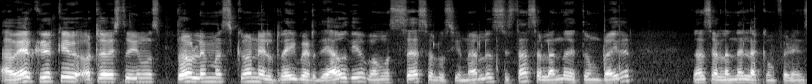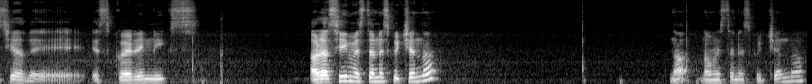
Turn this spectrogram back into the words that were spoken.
A ver, creo que otra vez tuvimos problemas con el Raver de audio. Vamos a solucionarlos. Estamos hablando de Tomb Raider. Estamos hablando de la conferencia de Square Enix. Ahora sí, ¿me están escuchando? No, no me están escuchando.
